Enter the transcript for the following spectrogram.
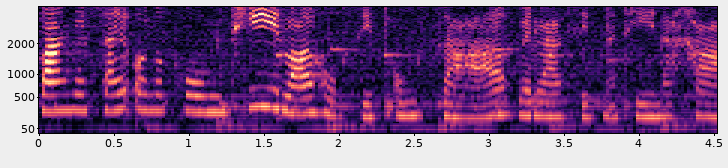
ฟางจะใช้อุณหภูมิที่ 160 องศาเวลา 10 นาทีนะคะ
